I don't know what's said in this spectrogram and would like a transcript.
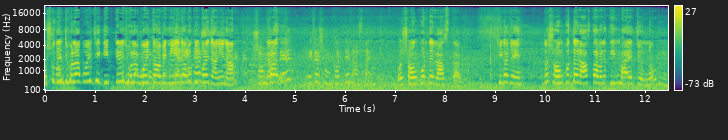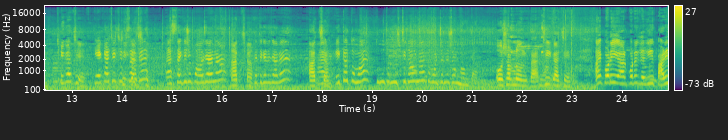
ওষুধের ঝোলা বইছি গিফটের ঝোলা বইতে হবে নিয়ে যাব কি করে জানি না। শঙ্করদের এটা শঙ্করদের রাস্তায়। ও শঙ্করদের রাস্তা। ঠিক আছে? এটা শঙ্করদের রাস্তা মানে তিন ভাইয়ের জন্য। ঠিক আছে? কেক আছে চিপস আছে। রাস্তায় কিছু পাওয়া যায় না। আচ্ছা। খেতে খেতে যাবে। আচ্ছা। এটা তোমার তুমি তো মিষ্টি খাও না তোমার জন্য সব নোনটা ও সব নোনতা। ঠিক আছে। আমি পরে এয়ারপোর্টে যদি পারি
